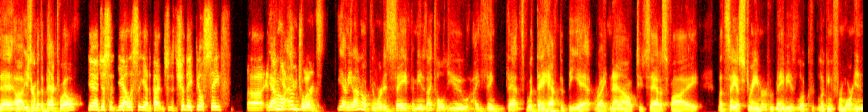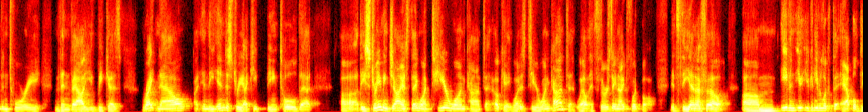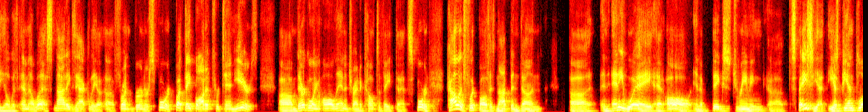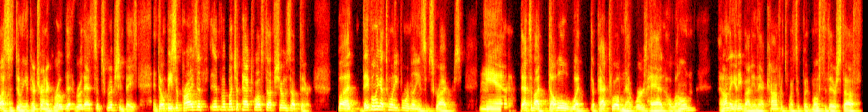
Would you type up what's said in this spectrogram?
That uh, you're talking about the Pac-12? Yeah, just yeah. Let's say yeah. The Pac. Should they feel safe? Uh, yeah, I don't know. I don't know the words. Yeah, I mean, I don't know if the word is safe. I mean, as I told you, I think that's what they have to be at right now to satisfy, let's say, a streamer who maybe is look looking for more inventory than value. Because right now uh, in the industry, I keep being told that uh, these streaming giants, they want tier one content. Okay, what is tier one content? Well, it's Thursday night football, it's the NFL. Um, even you, you, can even look at the Apple deal with MLS, not exactly a, a front burner sport, but they bought it for 10 years. Um, they're going all in and trying to cultivate that sport. College football has not been done uh, in any way at all in a big streaming uh, space yet. ESPN Plus is doing it. They're trying to grow that grow that subscription base. And don't be surprised if if a bunch of Pac-12 stuff shows up there. But they've only got 24 million subscribers. Mm. And that's about double what the Pac-12 networks had alone. I don't think anybody in that conference wants to put most of their stuff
